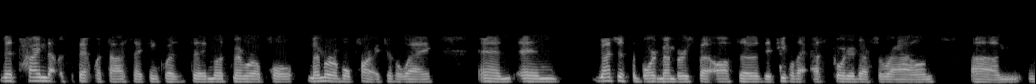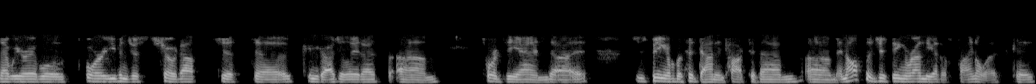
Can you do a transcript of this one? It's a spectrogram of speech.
the time that was spent with us. I think was the most memorable memorable part I took away, and and not just the board members, but also the people that escorted us around. Um, that we were able, or even just showed up just to congratulate us um, towards the end. Uh, just being able to sit down and talk to them, um, and also just being around the other finalists because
